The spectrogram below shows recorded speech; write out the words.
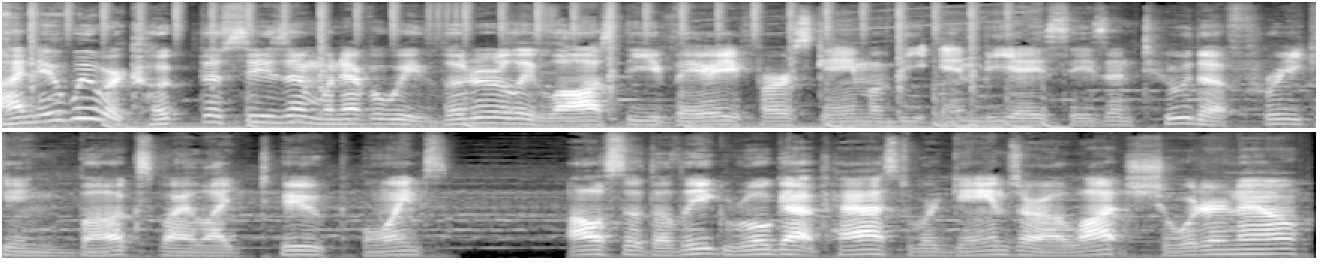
I knew we were cooked this season whenever we literally lost the very first game of the NBA season to the freaking Bucks by like two points. Also, the league rule got passed where games are a lot shorter now.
